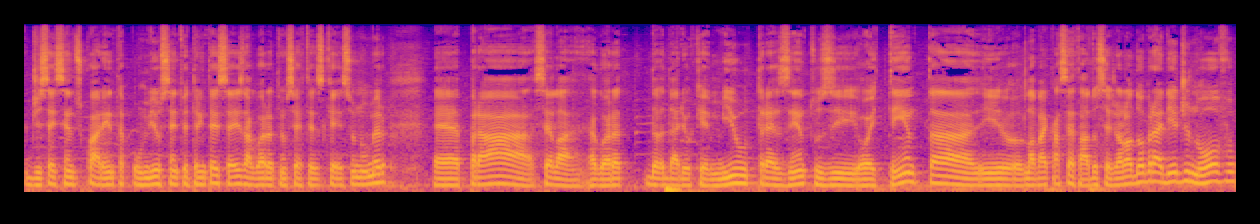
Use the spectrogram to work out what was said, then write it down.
de 640 por 1136, agora eu tenho certeza que é esse o número, é, para, sei lá, agora daria o quê? 1380 e lá vai cacetado. Ou seja, ela dobraria de novo,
